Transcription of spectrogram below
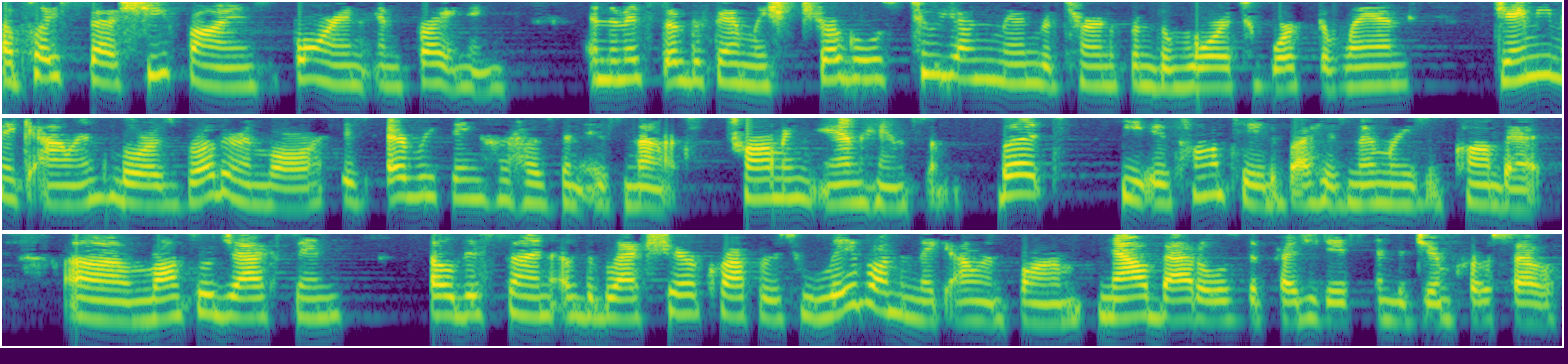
a place that she finds foreign and frightening. In the midst of the family struggles, two young men return from the war to work the land. Jamie McAllen, Laura's brother-in-law, is everything her husband is not, charming and handsome. But he is haunted by his memories of combat. Um, Ronsel Jackson, eldest son of the black sharecroppers who live on the McAllen farm, now battles the prejudice in the Jim Crow South.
